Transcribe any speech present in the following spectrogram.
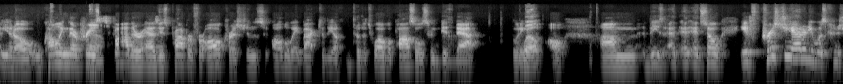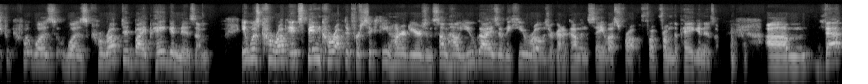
you know, calling their priests father as is proper for all Christians, all the way back to the uh, to the twelve apostles who did that, including Well- Paul. Um, these and, and- so if Christianity was was was corrupted by paganism, it was corrupt. It's been corrupted for sixteen hundred years, and somehow you guys are the heroes are going to come and save us from from, from the paganism um, that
